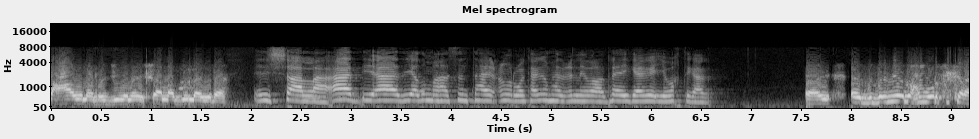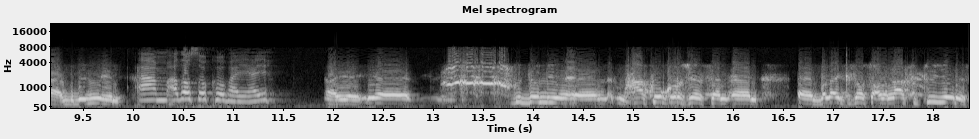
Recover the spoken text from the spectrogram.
la caawinaan rajeyna insha allah haddii laa yiraa insha allah aad iyo aad iyo aad u mahadsan tahay cumar waan kaaga mahad celinaya walaal ra'yigaaga iyo waqtigaaga. Ay gudoomiyeen wax warsi karaa gudoomiyeen um, adoo soo koobhaya haye ay ee, gudoomiye maxaa ku ee, baleenka soo socda last two years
